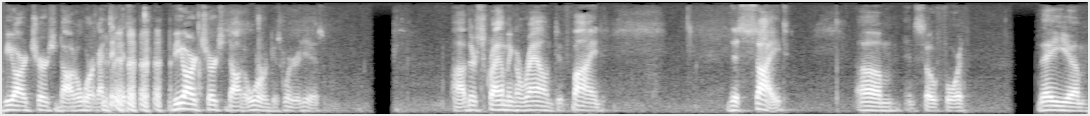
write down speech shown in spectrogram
vrchurch.org. I think it's vrchurch.org is where it is. Uh, they're scrambling around to find this site um, and so forth. They, um,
